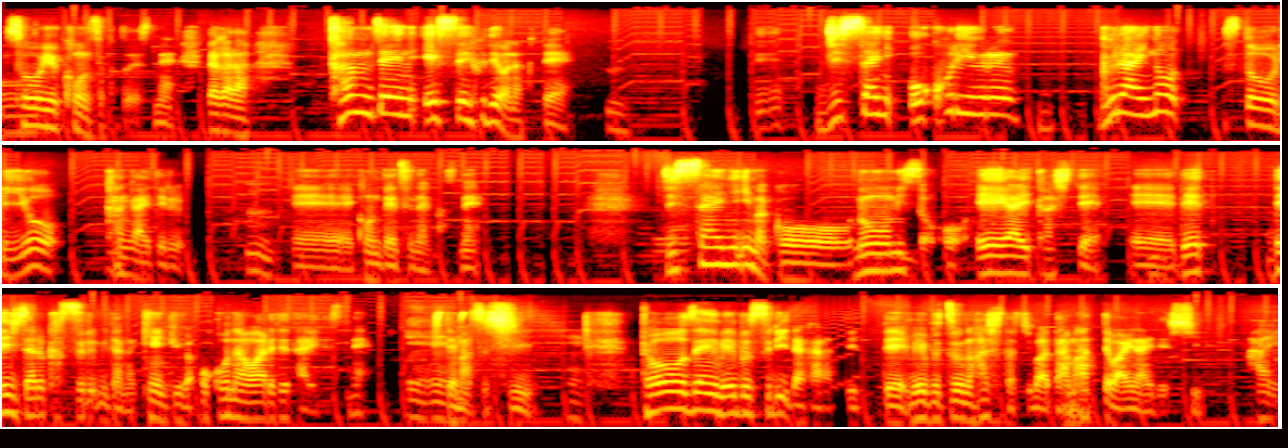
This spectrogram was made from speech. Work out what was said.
そういうコンセプトですね。だから完全に SF ではなくて、うん、実際に起こりうるぐらいのストーリーを考えてる、うん、えー、コンテンツになりますね。実際に今こう脳みそを AI 化して、えー、でデジタル化するみたいな研究が行われてたりですね、えー、してますし、えー、当然 Web3 だからって言って Web2 の覇者たちは黙ってはいないですし、はい、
